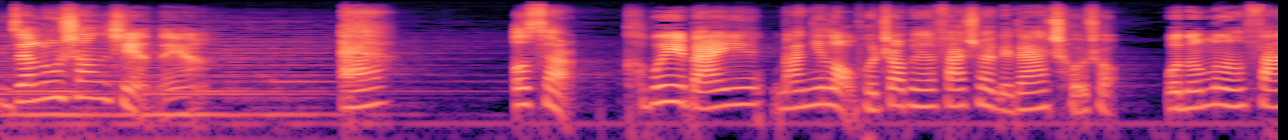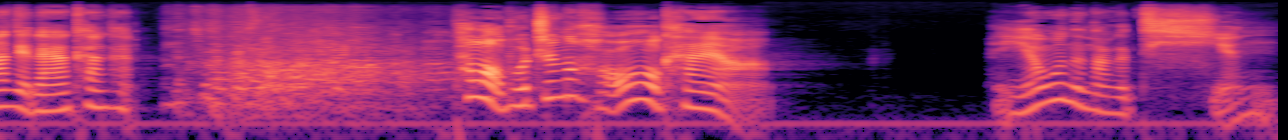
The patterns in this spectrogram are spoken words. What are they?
你在路上捡的呀？哎，欧 Sir，可不可以把你把你老婆照片发出来给大家瞅瞅？我能不能发给大家看看？他老婆真的好好看呀！哎呀，我的那个天！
